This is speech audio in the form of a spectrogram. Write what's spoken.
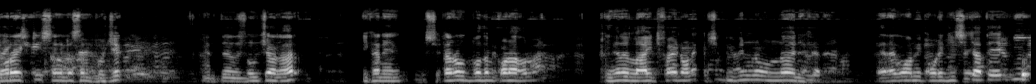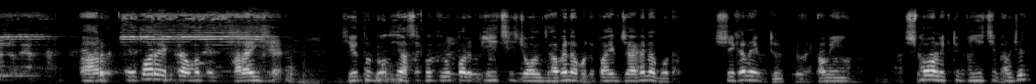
বড় একটি স্যানিটেশন প্রজেক্ট শৌচাগার। এখানে সেটারও উদ্বোধন করা হলো। এখানে লাইট ফাইট অনেক কিছু বিভিন্ন উন্নয়ন এখানে। এর আগেও আমি করে দিয়েছি যাতে আর ওপারে একটা আমাদের ধারাইছে যেহেতু নদী আছে, নদীর ওপারে পিএইচি জল যাবে না বলে, পাইপ যাবে না বলে, সেখানে একটু, আমি স্মল একটি পিএইচি প্রজেক্ট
